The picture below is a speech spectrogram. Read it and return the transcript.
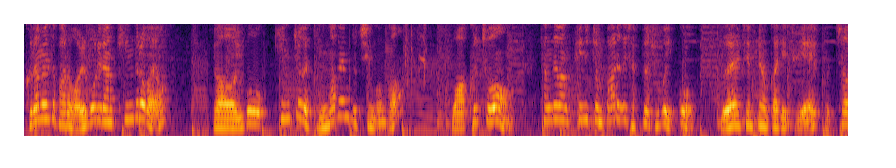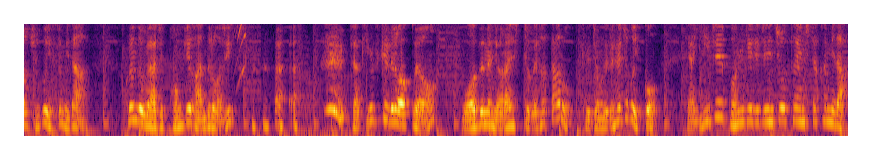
그러면서 바로 얼굴이랑 킹 들어가요. 야 이거 킹 쪽에 동마뱀 붙인 건가? 와 그렇죠. 상대방 퀸이 좀 빠르게 잡혀주고 있고 로얄 챔피언까지 뒤에 붙여주고 있습니다. 그런데 왜 아직 번개가 안 들어가지? 자 킹스킬 들어갔고요. 워드는 11시 쪽에서 따로 길 정리를 해주고 있고 야 이제 번개 지진 쇼타임 시작합니다.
